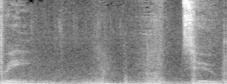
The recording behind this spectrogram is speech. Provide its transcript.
three, two,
